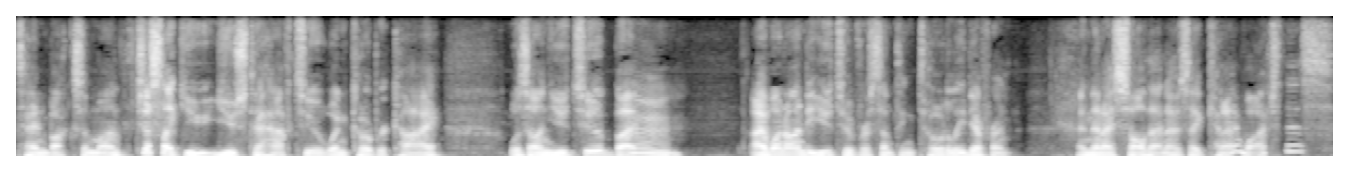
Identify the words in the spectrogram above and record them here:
10 bucks a month, just like you used to have to when Cobra Kai was on YouTube. But Hmm. I went on to YouTube for something totally different. And then I saw that and I was like, can I watch this?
